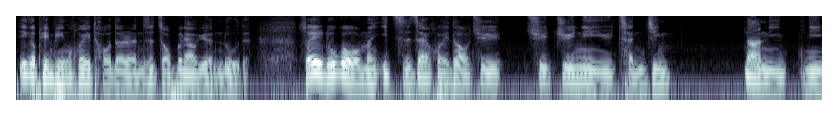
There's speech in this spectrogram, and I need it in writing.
一个频频回头的人是走不了远路的。所以，如果我们一直在回头去。去拘泥于曾经，那你你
